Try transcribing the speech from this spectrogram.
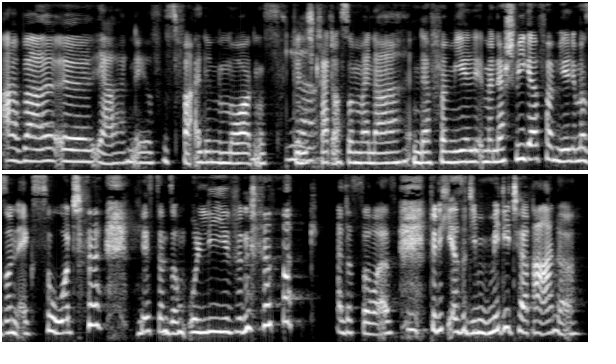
Aber äh, ja, nee, es ist vor allen Dingen morgens. Ja. Bin ich gerade auch so in meiner, in der Familie, in meiner Schwiegerfamilie immer so ein Exot. Hier ist dann so ein Oliven. Alles sowas. Bin ich eher so die Mediterrane.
